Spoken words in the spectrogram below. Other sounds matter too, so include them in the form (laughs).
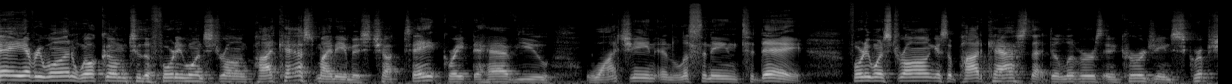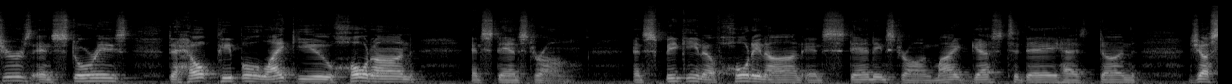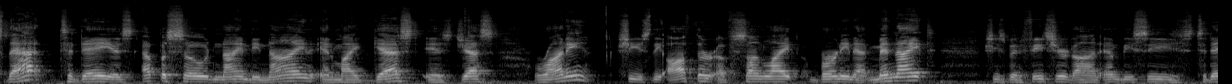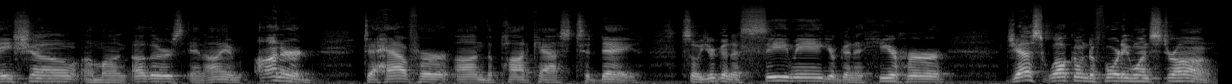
Hey everyone, welcome to the 41 Strong podcast. My name is Chuck Tate. Great to have you watching and listening today. 41 Strong is a podcast that delivers encouraging scriptures and stories to help people like you hold on and stand strong. And speaking of holding on and standing strong, my guest today has done just that. Today is episode 99, and my guest is Jess Ronne. She's the author of Sunlight Burning at Midnight. She's been featured on NBC's Today Show, among others, and I am honored to have her on the podcast today. So you're going to see me, you're going to hear her. Jess, welcome to 41 Strong.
